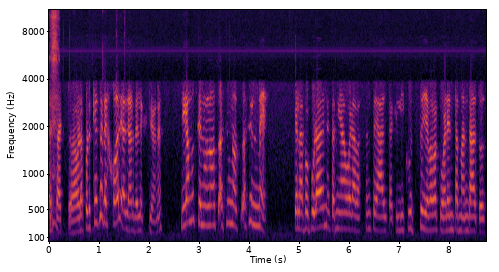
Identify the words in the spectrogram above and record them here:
Exacto. Ahora, ¿por qué se dejó de hablar de elecciones? Digamos que en unos, hace, unos, hace un mes que la popularidad de Netanyahu era bastante alta, que el Likud se llevaba 40 mandatos,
